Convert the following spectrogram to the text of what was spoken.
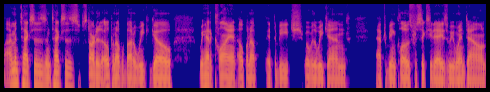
I'm in Texas, and Texas started to open up about a week ago. We had a client open up at the beach over the weekend after being closed for 60 days. We went down.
